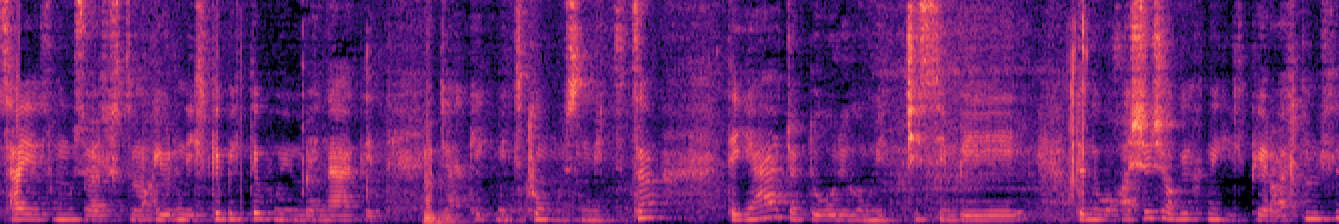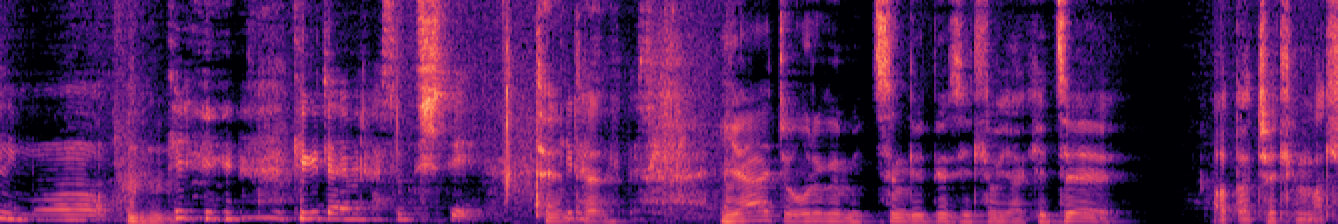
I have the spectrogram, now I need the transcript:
сая хүмүүс ойлгосон баг ер нь LGBT хүн юм байна гэд Жакиг мэдтгүй хүмүүс нь мэдсэн. Тэгээ яаж одоо өөрийгөө мэдчихсэн юм бэ? Одоо нөгөө хошин шогийнхны хэлдгээр олдмол юм уу? Тэгэж амар их асуудаг штеп. Тийм тийм. Яаж өөрийгөө мэдсэн гэдгээс илүү яг хизээ одоо жишээлх юм бол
